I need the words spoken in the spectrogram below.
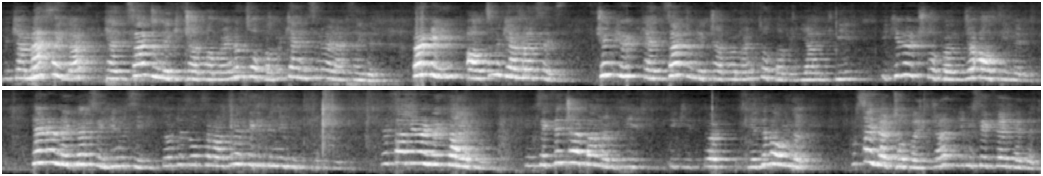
Mükemmel sayılar kendisel cümledeki çarpanlarının toplamı kendisini veren sayıdır. Örneğin 6 mükemmel sayısı. Çünkü kendisel cümledeki çarpanlarının toplamı yani 1, 2 ve 3 toplanınca 6'yı verir. Diğer örnekler ise 28, 496 ve 8128'dir. Mesela bir örnek daha yapalım. 28'in çarpanları 1, 2, 4, 7 ve 14. Bu sayıları toplayınca 28 elde ederiz.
